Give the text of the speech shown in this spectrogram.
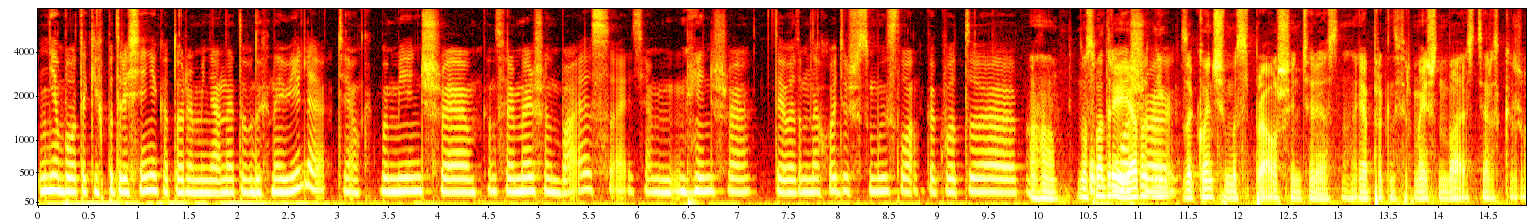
не было таких потрясений, которые меня на это вдохновили, тем как бы меньше confirmation bias, тем меньше ты в этом находишь смысла. Как вот... Э, ага. Ну смотри, Оша... я тут не закончу мысль про Оша, интересно. Я про confirmation bias тебе расскажу.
